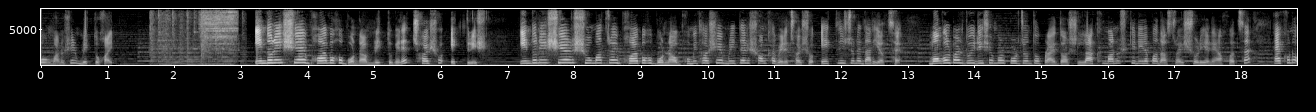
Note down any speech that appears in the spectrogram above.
বহু মানুষের মৃত্যু হয়। ইন্দোনেশিয়ায় ভয়াবহ বন্যা মৃত্যু বেড়ে ছয়শো একত্রিশ। ইন্দোনেশিয়ার সুমাত্রায় ভয়াবহ বন্যা ও ভূমিধসে মৃতের সংখ্যা বেড়ে ছয়শো একত্রিশ জনে দাঁড়িয়েছে মঙ্গলবার দুই ডিসেম্বর পর্যন্ত প্রায় দশ লাখ মানুষকে নিরাপদ আশ্রয় সরিয়ে নেওয়া হচ্ছে এখনও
